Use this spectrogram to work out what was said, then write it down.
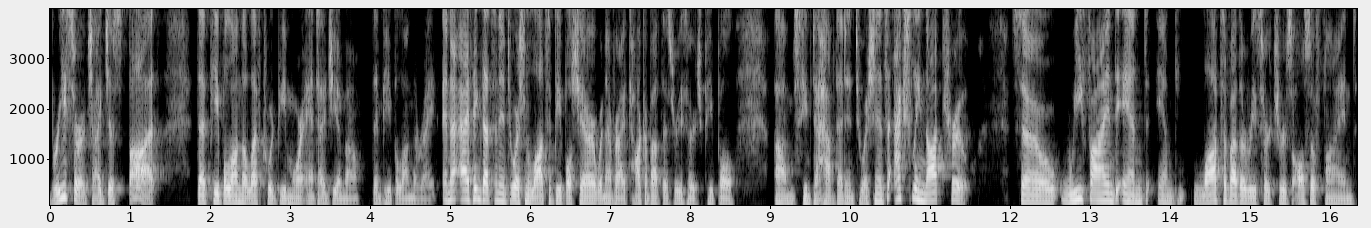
research. I just thought that people on the left would be more anti GMO than people on the right. And I, think that's an intuition lots of people share. Whenever I talk about this research, people um, seem to have that intuition. It's actually not true. So we find, and and lots of other researchers also find,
